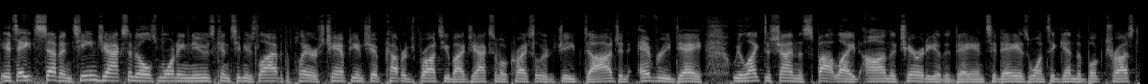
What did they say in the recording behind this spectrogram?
It's 817. Jacksonville's morning news continues live at the Players Championship. Coverage brought to you by Jacksonville Chrysler Jeep Dodge. And every day we like to shine the spotlight on the charity of the day. And today is once again the Book Trust.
